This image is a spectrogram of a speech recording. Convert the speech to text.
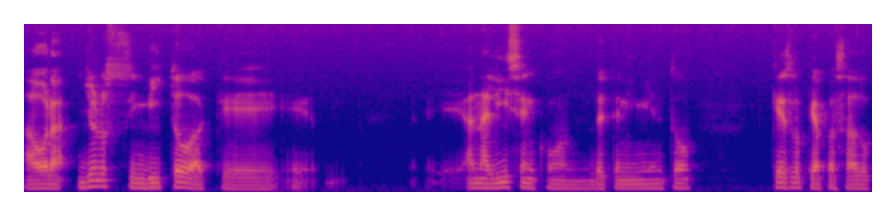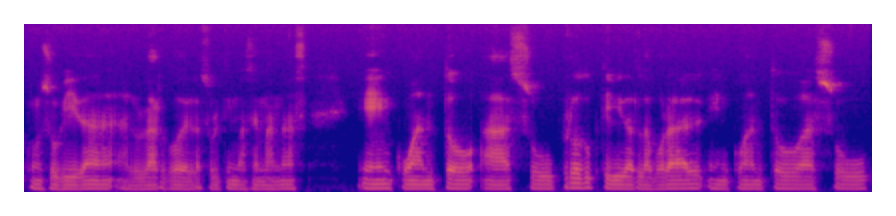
Ahora, yo los invito a que eh, analicen con detenimiento qué es lo que ha pasado con su vida a lo largo de las últimas semanas en cuanto a su productividad laboral, en cuanto a su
